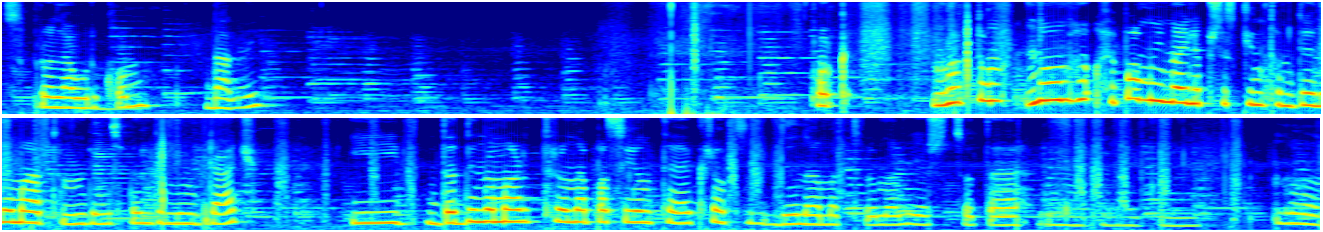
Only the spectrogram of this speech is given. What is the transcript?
Z prolaurką. Dalej. No to, no chyba mój najlepszy skin to Dynamatron, więc będę nim grać. I do Dynamatrona pasują te kroki Dynamatrona, wiesz co te... No.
